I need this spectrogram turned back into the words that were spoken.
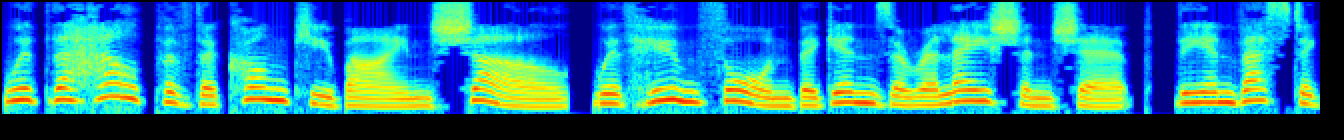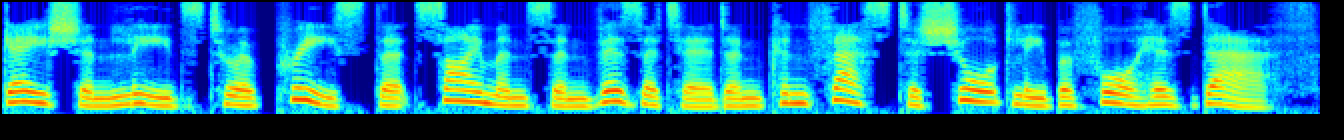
With the help of the concubine Shirl, with whom Thorne begins a relationship, the investigation leads to a priest that Simonson visited and confessed to shortly before his death.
